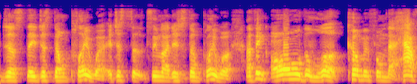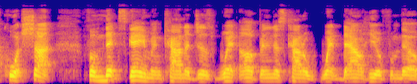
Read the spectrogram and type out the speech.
just they just don't play well. It just seems like they just don't play well. I think all the luck coming from that half court shot from next game and kind of just went up and just kind of went downhill from there,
